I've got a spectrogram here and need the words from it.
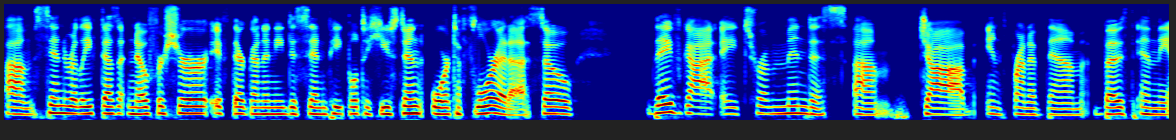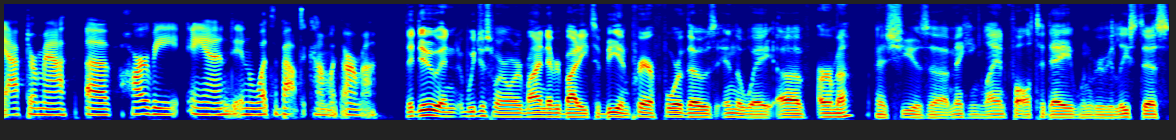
um, Send Relief doesn't know for sure if they're going to need to send people to Houston or to Florida. So they've got a tremendous um, job in front of them, both in the aftermath of Harvey and in what's about to come with Irma. They do, and we just want to remind everybody to be in prayer for those in the way of Irma, as she is uh, making landfall today when we release this,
